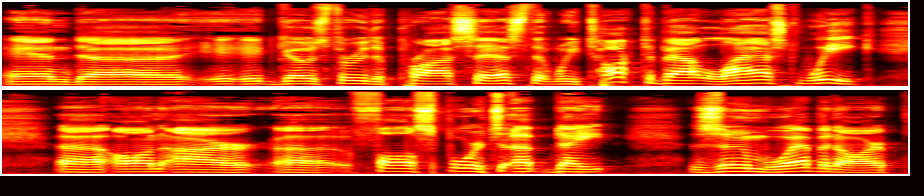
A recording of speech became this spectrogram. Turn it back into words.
And uh, it goes through the process that we talked about last week uh, on our uh, Fall Sports Update Zoom webinar.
